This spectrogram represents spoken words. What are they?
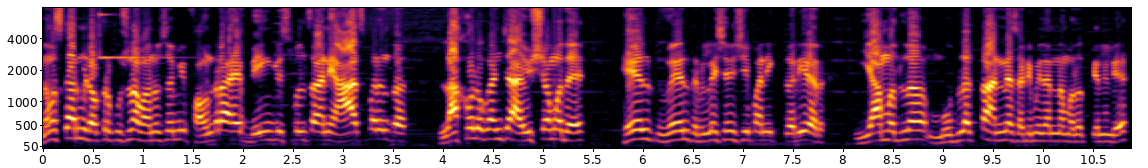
नमस्कार मी डॉक्टर कृष्णा भानुसे. मी फाउंडर आहे बिईंग ब्लिसफुलचा आणि आजपर्यंत लाखो लोकांच्या आयुष्यामध्ये हेल्थ वेल्थ रिलेशनशिप आणि करिअर यामधलं मुबलकता आणण्यासाठी मी त्यांना मदत केलेली आहे.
